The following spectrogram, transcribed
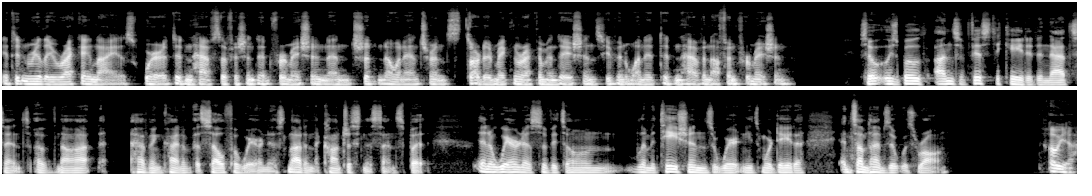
It didn't really recognize where it didn't have sufficient information and should know an answer and started making recommendations even when it didn't have enough information. So it was both unsophisticated in that sense of not having kind of a self awareness, not in the consciousness sense, but an awareness of its own limitations or where it needs more data. And sometimes it was wrong. Oh, yeah.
